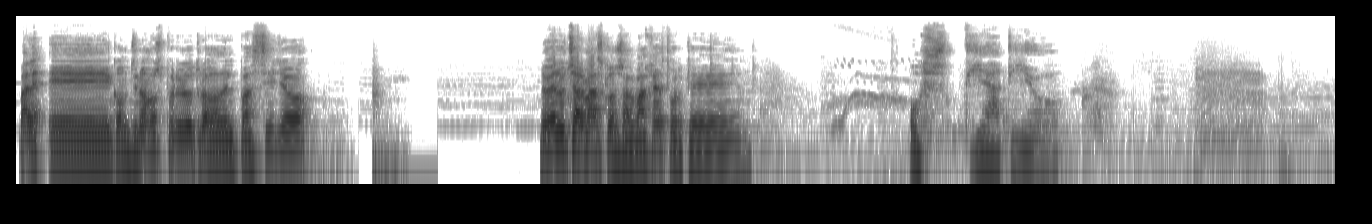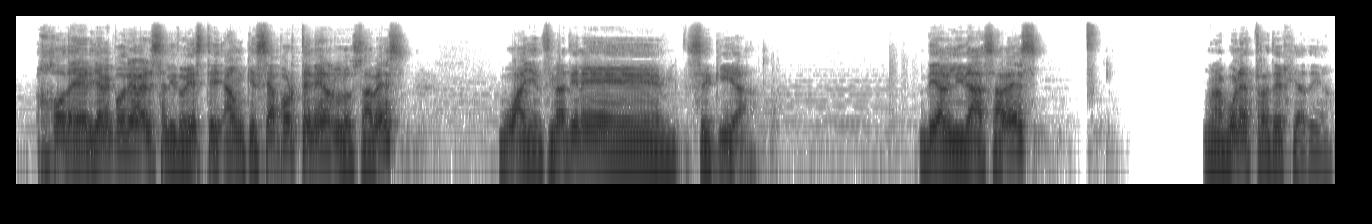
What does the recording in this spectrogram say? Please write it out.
Vale, eh, continuamos por el otro lado del pasillo. No voy a luchar más con salvajes porque... Hostia, tío. Joder, ya me podría haber salido este, aunque sea por tenerlo, ¿sabes? Guay, encima tiene sequía. De habilidad, ¿sabes? Una buena estrategia, tío.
